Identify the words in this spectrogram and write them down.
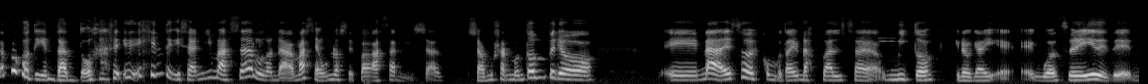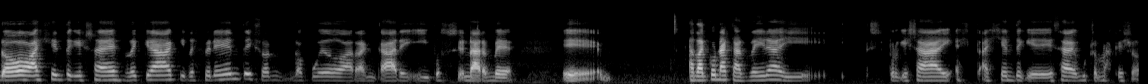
tampoco tienen tanto. es gente que se anima a hacerlo, nada más, y a uno se pasan y ya, ya un montón, pero eh, nada, eso es como también una falsa, un mito que creo que hay en Web3, de, no, hay gente que ya es re crack y referente y yo no puedo arrancar y, posicionarme, eh, arrancar una carrera y porque ya hay, gente que sabe mucho más que yo.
